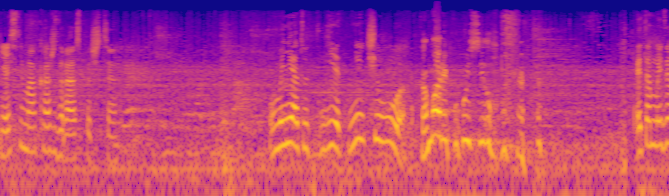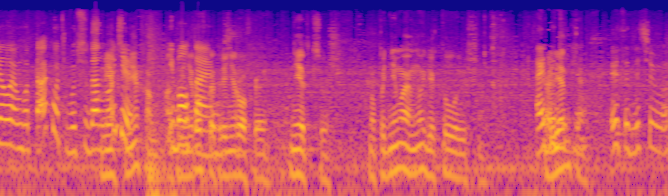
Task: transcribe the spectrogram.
Я снимаю каждый раз почти. У меня тут нет ничего. Комарик укусил. Это мы делаем вот так вот, вот сюда Смех ноги смехом, а и тренировка болтаем. тренировкой. Нет, Ксюш, мы поднимаем ноги к туловищу. А это коленки. для- Это для чего?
